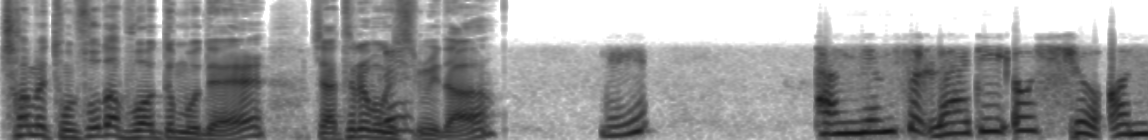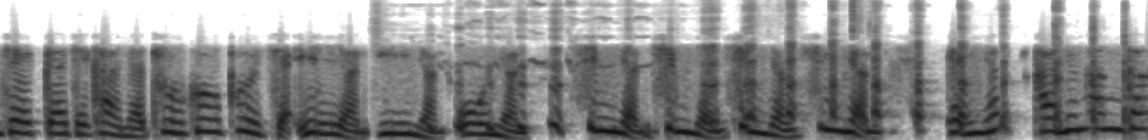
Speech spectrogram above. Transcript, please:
처음에 돈 쏟아 부었던 모델 자 들어보겠습니다. 네. 박명수 라디오 쇼 언제까지 가나 두고 보자 1년, 2년, 5년, 10년, 10년, 10년, 10년, 100년 가능한가?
